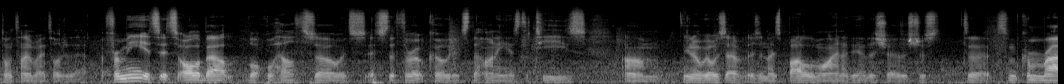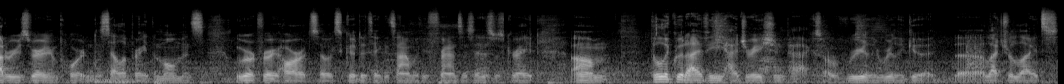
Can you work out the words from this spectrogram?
Don't tell anybody I told you that. For me, it's, it's all about vocal health, so it's, it's the throat coat, it's the honey, it's the teas. Um, you know, we always have, there's a nice bottle of wine at the end of the show. It's just to, some camaraderie is very important to celebrate the moments. We work very hard, so it's good to take the time with your friends and say this was great. Um, the liquid IV hydration packs are really, really good. The electrolytes,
